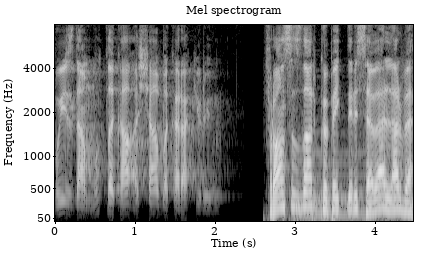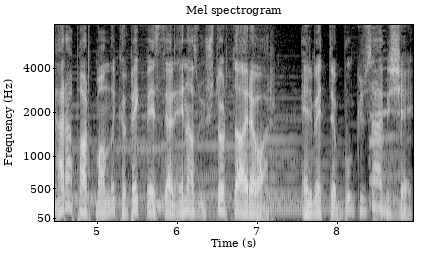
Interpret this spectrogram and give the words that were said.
Bu yüzden mutlaka aşağı bakarak yürüyün. Fransızlar köpekleri severler ve her apartmanda köpek besleyen en az 3-4 daire var. Elbette bu güzel bir şey.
